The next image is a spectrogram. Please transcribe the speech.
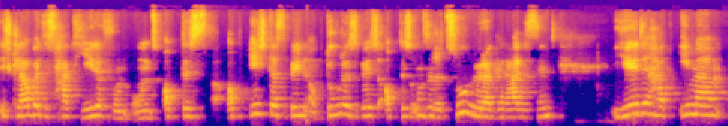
ich glaube, das hat jeder von uns. Ob das, ob ich das bin, ob du das bist, ob das unsere Zuhörer gerade sind. Jeder hat immer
